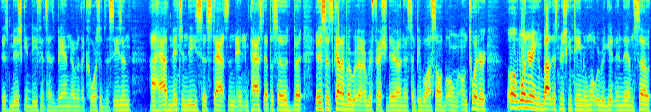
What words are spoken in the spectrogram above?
this Michigan defense has been over the course of the season. I have mentioned these uh, stats in, in, past episodes, but this is kind of a, a, refresher there. I know some people I saw on, on Twitter uh, wondering about this Michigan team and what we were getting in them. So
